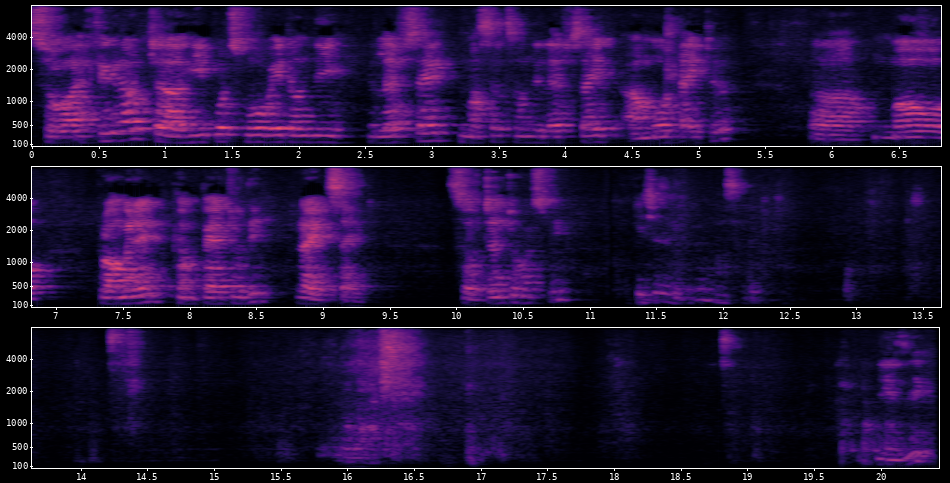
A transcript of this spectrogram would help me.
So I figured out uh, he puts more weight on the left side, muscles on the left side are more tighter, uh, more prominent compared to the right side. So turn towards me. Easy.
